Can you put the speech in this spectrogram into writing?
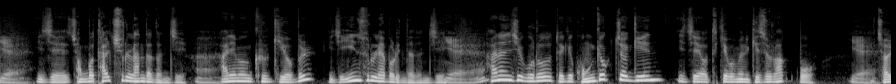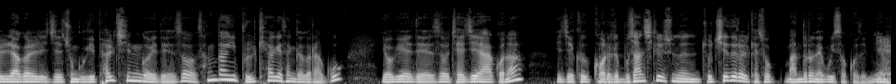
예. 이제 정보 탈취를 한다든지 아. 니면그 기업을 이제 인수를 해버린다든지 예. 하는 식으로 되게 공격적인 이제 어떻게 보면 기술 확보 예. 전략을 이제 중국이 펼치는 거에 대해서 상당히 불쾌하게 생각을 하고 여기에 대해서 제재하거나 이제 그 거래를 음. 무산시킬 수 있는 조치들을 계속 만들어내고 있었거든요. 예.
